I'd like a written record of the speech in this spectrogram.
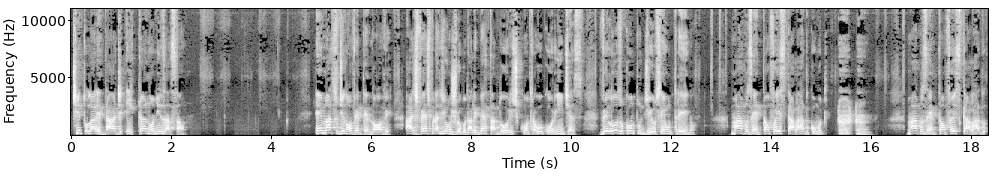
Titularidade e canonização. Em março de 99, às vésperas de um jogo da Libertadores contra o Corinthians, Veloso contundiu-se em um treino. Marcos então foi escalado como. Marcos então foi escalado.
